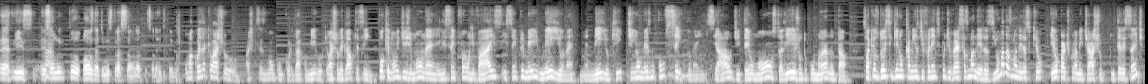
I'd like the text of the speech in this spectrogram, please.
É, isso. Eles Ah. são muito bons na administração, né, o pessoal da Rede TV. Uma coisa que eu acho, acho que vocês vão concordar comigo, que eu acho legal, porque assim, Pokémon e Digimon, né, eles sempre foram rivais e sempre meio, meio, né, meio que tinham o mesmo conceito, né, inicial de ter um monstro ali junto com o humano e tal. Só que os dois seguiram caminhos diferentes por diversas maneiras. E uma das maneiras que eu, eu particularmente acho interessante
